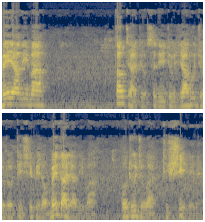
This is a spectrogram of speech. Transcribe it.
မေရာသီမှာတောက်ကြကျိုစနေကျိုရာဟုကျိုတို့တည်ရှိပြီးတော့မိတ္တရာသီမှာဗုဒ္ဓကျိုကတည်ရှိနေတယ်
